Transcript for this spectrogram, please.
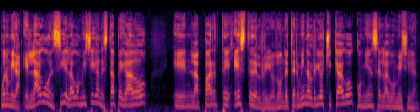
Bueno, mira, el lago en sí, el lago Michigan, está pegado en la parte este del río. Donde termina el río Chicago, comienza el lago Michigan.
